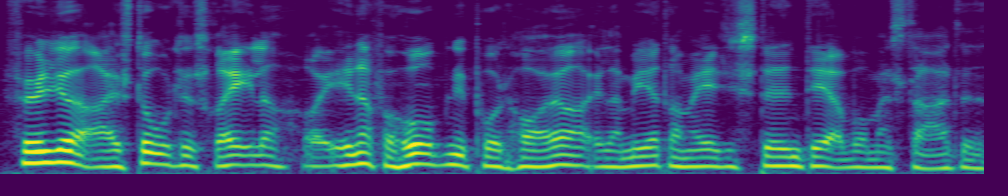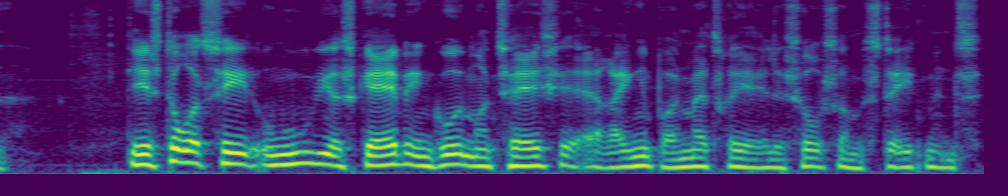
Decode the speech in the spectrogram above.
følger Aristoteles regler og ender forhåbentlig på et højere eller mere dramatisk sted end der, hvor man startede. Det er stort set umuligt at skabe en god montage af ringe båndmateriale, såsom statements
